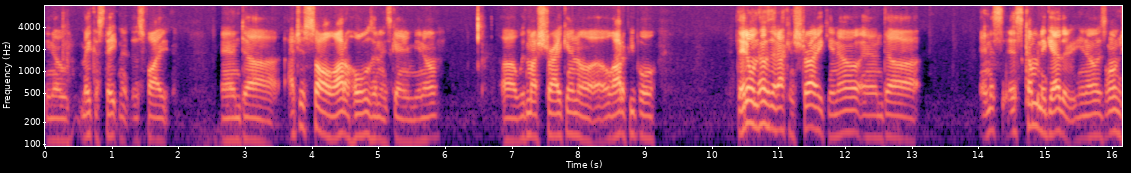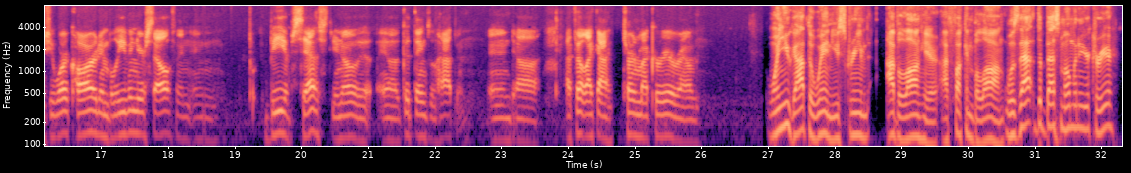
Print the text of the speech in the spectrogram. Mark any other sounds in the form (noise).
you know, make a statement this fight. And uh, I just saw a lot of holes in his game, you know. Uh, with my striking, a, a lot of people – they don't know that I can strike, you know, and uh, and it's it's coming together, you know. As long as you work hard and believe in yourself and and be obsessed, you know, uh, uh, good things will happen. And uh, I felt like I turned my career around. When you got the win, you screamed, "I belong here! I fucking belong!" Was that the best moment of your career?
